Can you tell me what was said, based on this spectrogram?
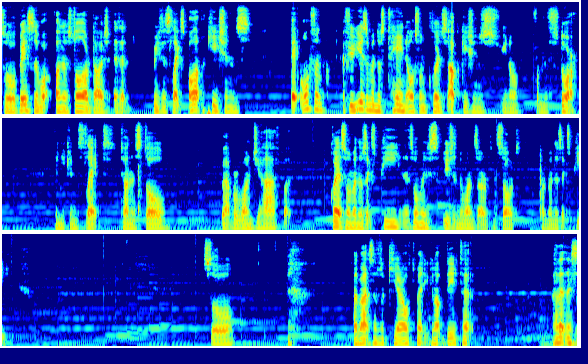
So basically what Uninstaller does is it basically selects all applications it also if you're using Windows 10 it also includes applications you know from the store and you can select to uninstall whatever ones you have but Quite on Windows XP, it's only using the ones that are installed on Windows XP. So, Advanced System Care Ultimate, you can update it. I think this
